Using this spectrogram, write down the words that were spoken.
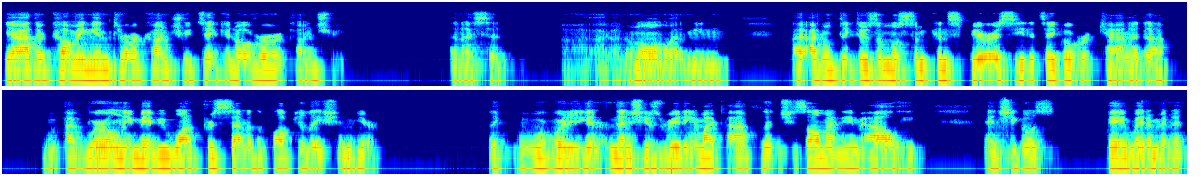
Yeah, they're coming into our country, taking over our country. And I said, I, I don't know. I mean, I, I, don't think there's a Muslim conspiracy to take over Canada. we're only maybe 1% of the population here. Like, where, are you going? And then she was reading in my pamphlet and she saw my name, Ali. And she goes, Hey, wait a minute.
